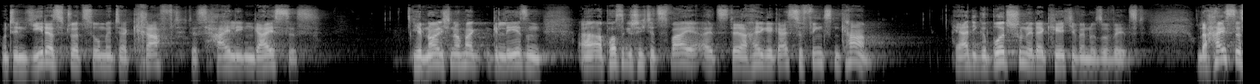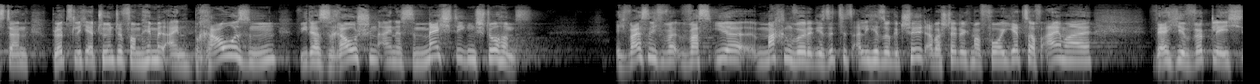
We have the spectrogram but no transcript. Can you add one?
und in jeder Situation mit der Kraft des Heiligen Geistes. Ich habe neulich nochmal gelesen, äh, Apostelgeschichte 2, als der Heilige Geist zu Pfingsten kam. Ja, die Geburtsstunde der Kirche, wenn du so willst. Und da heißt es dann, plötzlich ertönte vom Himmel ein Brausen wie das Rauschen eines mächtigen Sturms. Ich weiß nicht, was ihr machen würdet. Ihr sitzt jetzt alle hier so gechillt, aber stellt euch mal vor, jetzt auf einmal wäre hier wirklich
